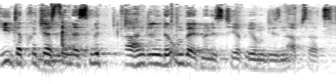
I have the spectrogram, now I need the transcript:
Wie interpretiert denn das mitverhandelnde Umweltministerium diesen Absatz?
